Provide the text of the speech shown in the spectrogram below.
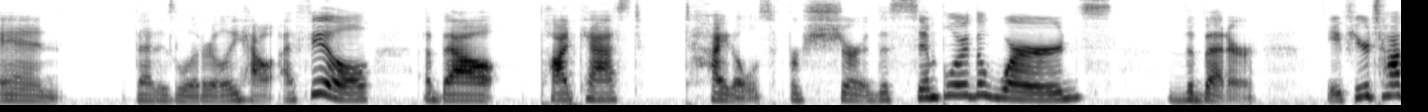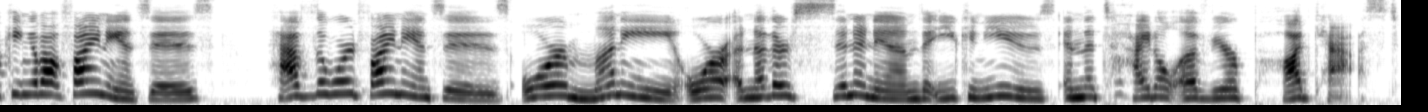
And that is literally how I feel about podcast titles for sure. The simpler the words, the better. If you're talking about finances, have the word finances or money or another synonym that you can use in the title of your podcast.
